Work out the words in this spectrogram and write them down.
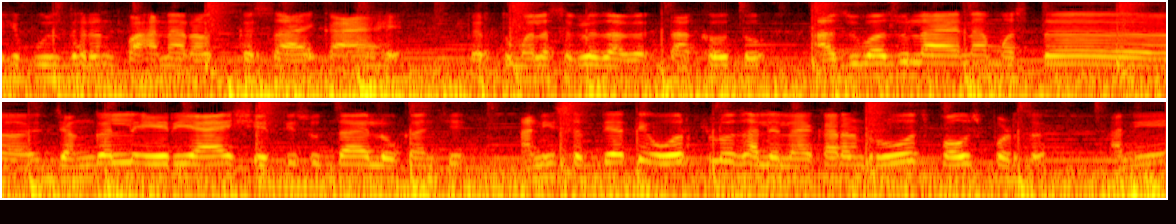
हे पूस धरण पाहणार आहोत कसं आहे काय आहे. तर तुम्हाला सगळं जाग दाखवतो. आजूबाजूला आहे ना मस्त जंगल एरिया आहे शेतीसुद्धा आहे लोकांची. आणि सध्या ते ओव्हरफ्लो झालेलं आहे कारण रोज पाऊस पडतो आणि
